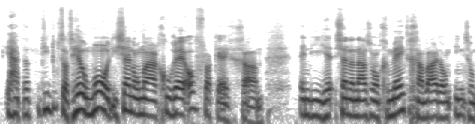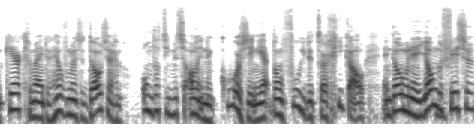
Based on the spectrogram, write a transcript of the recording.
ja, dat, die doet dat heel mooi. Die zijn al naar Goeree Overflakke gegaan. En die zijn naar zo'n gemeente gegaan waar dan in zo'n kerkgemeente heel veel mensen dood zijn omdat die met z'n allen in een koor zingen. Ja, dan voel je de tragiek al. En dominee Jan de Visser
